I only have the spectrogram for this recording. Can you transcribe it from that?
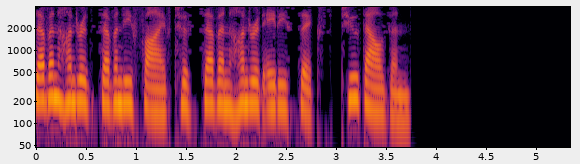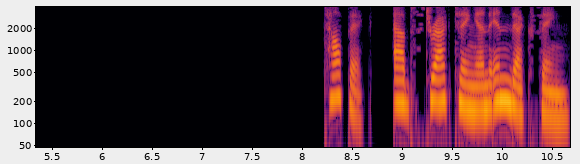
775–786, 2000 Topic: Abstracting and indexing.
